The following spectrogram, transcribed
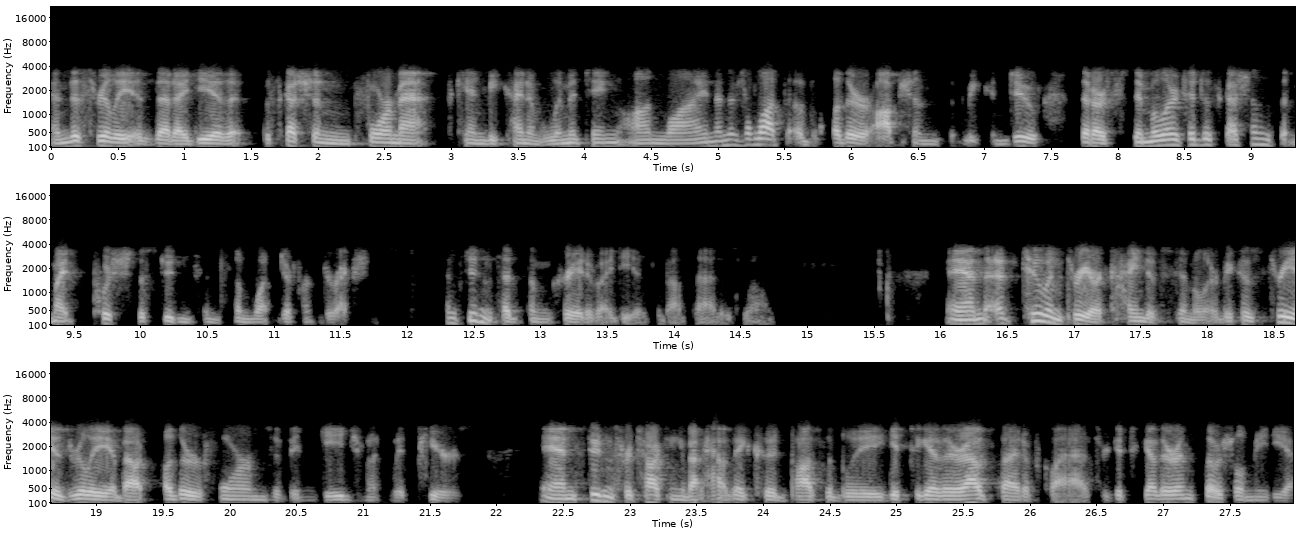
And this really is that idea that discussion formats can be kind of limiting online. And there's a lot of other options that we can do that are similar to discussions that might push the students in somewhat different directions. And students had some creative ideas about that as well. And uh, two and three are kind of similar because three is really about other forms of engagement with peers. And students were talking about how they could possibly get together outside of class or get together on social media,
